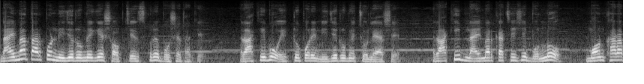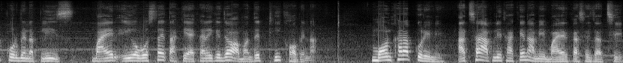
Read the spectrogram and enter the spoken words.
নাইমা তারপর নিজের রুমে গিয়ে সব চেঞ্জ করে বসে থাকে। রাকিবও একটু পরে নিজের রুমে চলে আসে। রাকিব নাইমার কাছে এসে বলল, মন খারাপ করবে না প্লিজ মায়ের এই অবস্থায় তাকে একা রেখে যাওয়া আমাদের ঠিক হবে না। মন খারাপ করিনি আচ্ছা আপনি থাকেন, আমি মায়ের কাছে যাচ্ছি।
